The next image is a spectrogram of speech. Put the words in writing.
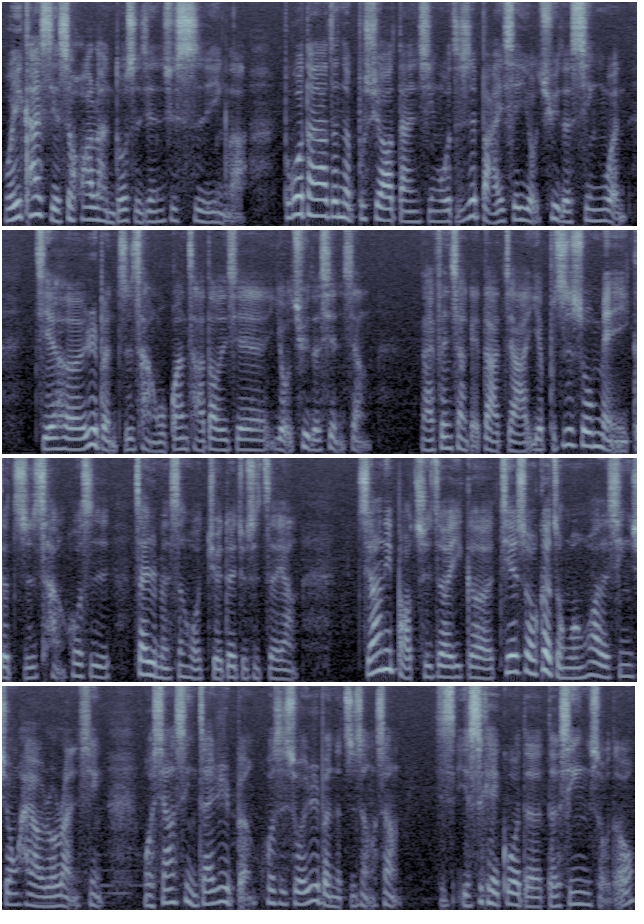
我一开始也是花了很多时间去适应啦。不过大家真的不需要担心，我只是把一些有趣的新闻结合日本职场我观察到的一些有趣的现象来分享给大家。也不是说每一个职场或是在日本生活绝对就是这样。只要你保持着一个接受各种文化的心胸，还有柔软性，我相信在日本，或是说日本的职场上，其实也是可以过得得心应手的哦。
